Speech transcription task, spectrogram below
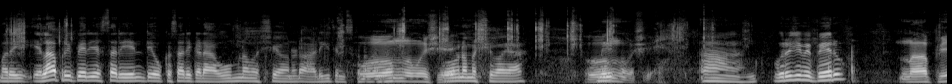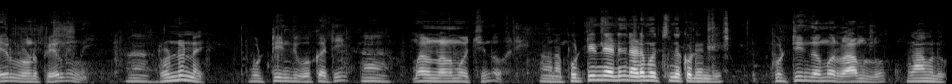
మరి ఎలా ప్రిపేర్ చేస్తారు? ఏంటి? ఒకసారి ఇక్కడ ఓం నమ శివాయ ఉన్నాడు అడిగి తెలుసుకున్నాం ఓం నమ శివాయ. ఓం నమ శివాయ. ఓం నమ శివాయ. ఆ, గురూజీ మీ పేరు? నా పేరు రెండు పేర్లు ఉన్నాయి. రెండు ఉన్నాయి పుట్టింది ఒకటి మన నడమ వచ్చింది ఒకటి. అవునా? పుట్టింది అండి నడుము వచ్చింది ఒకటి పుట్టిందేమో రాములు. రాములు.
